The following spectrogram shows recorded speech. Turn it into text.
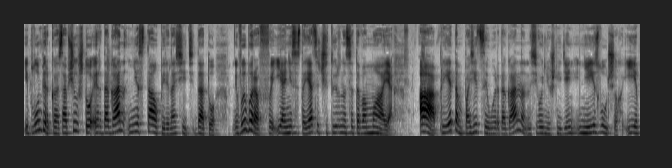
и Блумберг сообщил, что Эрдоган не стал переносить дату выборов, и они состоятся 14 мая. А при этом позиции у Эрдогана на сегодняшний день не из лучших. И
